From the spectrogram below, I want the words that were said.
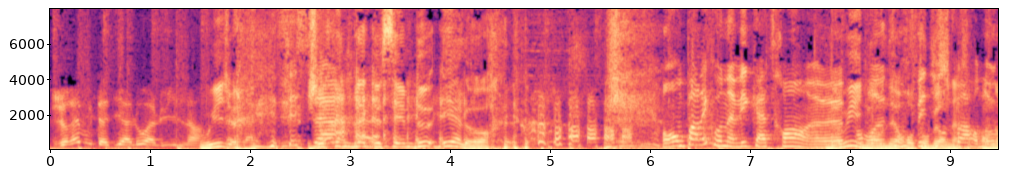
Je rêve où t'as dit allô à l'huile là. Oui, je- C'est j'ai fait une blague de CM2, et alors On parlait qu'on avait 4 ans euh, Bah oui, pour nous, euh, on est retombé en, sport. en donc,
